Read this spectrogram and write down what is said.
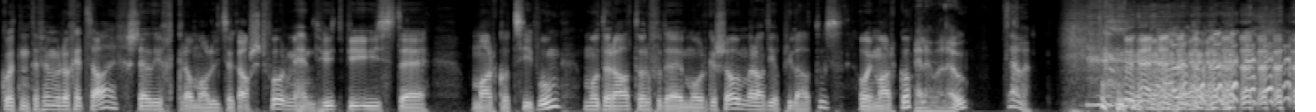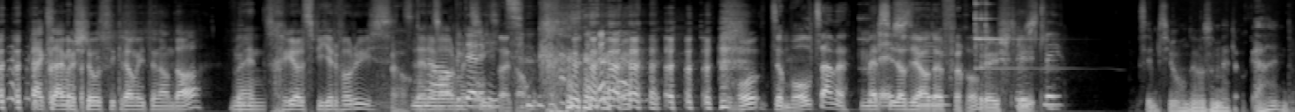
Gut, und dann fangen wir doch jetzt an. Ich stelle euch gerade mal unseren Gast vor. Wir haben heute bei uns den Marco Zibung, Moderator von der Morgenshow im Radio Pilatus. Hoi Marco. Hallo, hallo. Zusammen. ich habe gesagt, wir stoßen gerade miteinander an. Wir haben ein kühles Bier vor uns. Ja. Zu dieser Ja, warmen Zeit. Dank. Wohl, zum Wohl zusammen. Merci, dass ihr auch dürfen kommen. Röstli. Tschüssli. Simsione, was wir da gegeben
